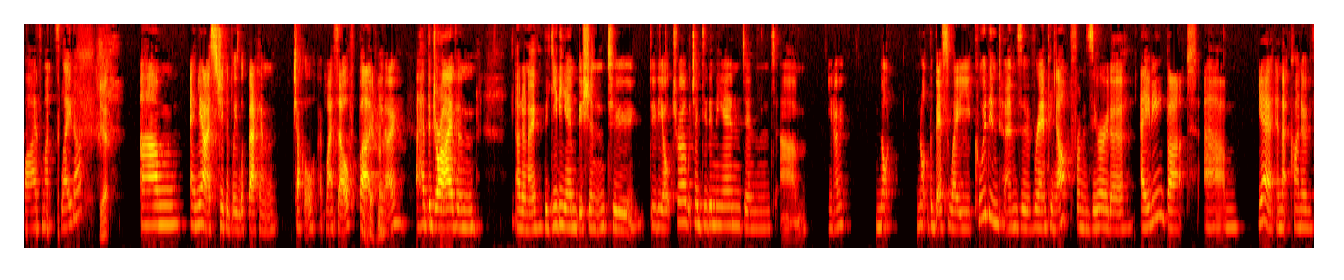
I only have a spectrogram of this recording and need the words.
five months later. Yeah. Um, and yeah, I stupidly look back and chuckle at myself, but yeah, right. you know, I had the drive and I don't know, the giddy ambition to do the ultra, which I did in the end, and um, you know, not not the best way you could in terms of ramping up from zero to eighty, but um, yeah, and that kind of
